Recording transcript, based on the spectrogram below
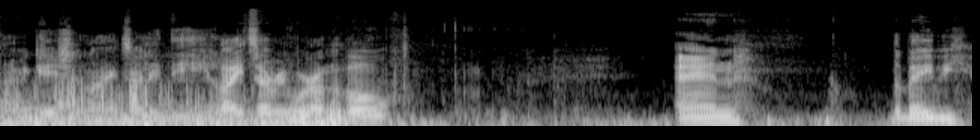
Navigation lights, LED lights everywhere on the boat and the baby.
